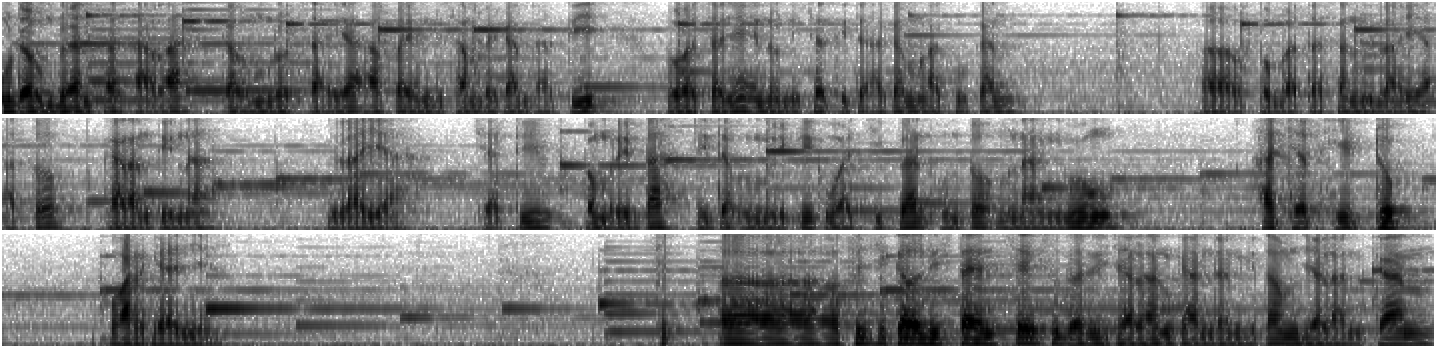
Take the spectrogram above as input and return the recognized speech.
mudah-mudahan saya salah kalau menurut saya apa yang disampaikan tadi bahwasanya Indonesia tidak akan melakukan uh, pembatasan wilayah atau karantina wilayah. Jadi pemerintah tidak memiliki kewajiban untuk menanggung hajat hidup warganya. Uh, physical distancing sudah dijalankan dan kita menjalankan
